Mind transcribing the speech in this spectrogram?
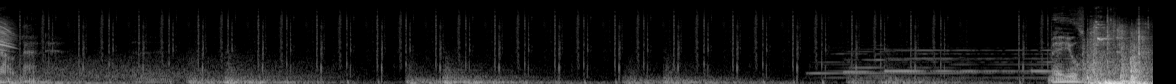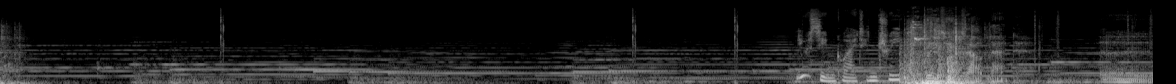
Outlander. May you... You seem quite intrigued. Greetings, Outlander. Uh,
